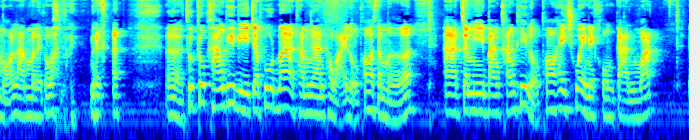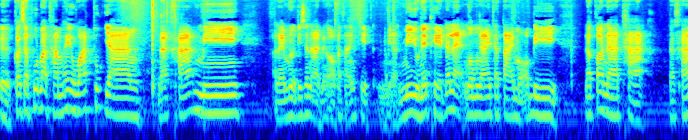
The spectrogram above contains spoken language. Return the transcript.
หมอลำอะไรก็ว่าไปนะคะเออทุกๆ ครั้งพี่บีจะพูดว่าทำงานถวายหลวงพ่อเสมอ อาจจะมีบางครั้งที่หลวงพ่อให้ช่วยในโครงการวัดเออก็จะพูดว่าทำให้วัดทุกอย่างนะคะ มีอะไรไม่รู้ที่ฉันอ่านไม่ออกภาษาอังกฤษ มีอยู่ในเพจนั่นแหละงมงายจะตายหมอบี แล้วก็นาถะนะคะ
